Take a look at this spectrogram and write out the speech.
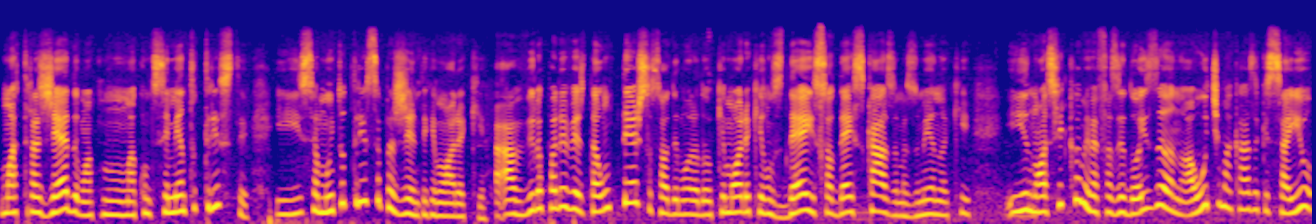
uma tragédia, uma, um acontecimento triste. E isso é muito triste para gente que mora aqui. A vila pode ver, está um terço só de morador, que mora aqui uns 10, só 10 casas mais ou menos aqui. E nós ficamos, vai fazer dois anos. A última casa que saiu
